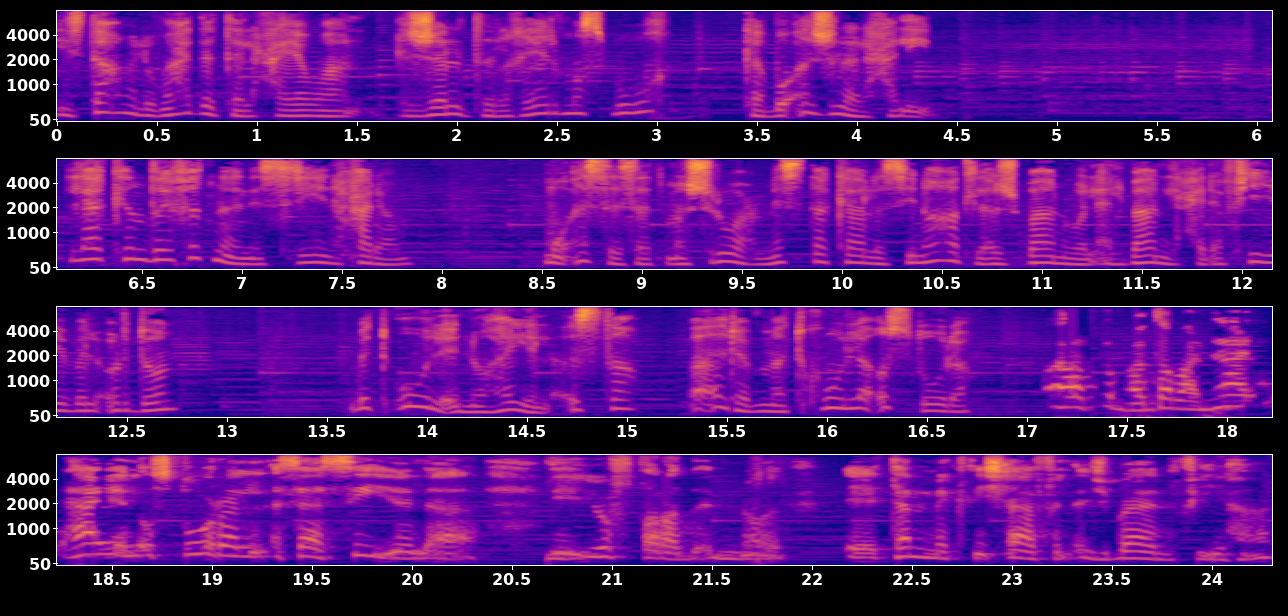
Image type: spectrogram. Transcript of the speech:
يستعملوا معدة الحيوان الجلد الغير مصبوغ كبؤج للحليب. لكن ضيفتنا نسرين حرم مؤسسة مشروع مستكا لصناعة الأجبان والألبان الحرفية بالأردن بتقول إنه هي القصة أقرب ما تكون لأسطورة. آه طبعا طبعا. هاي هاي الأسطورة الأساسية اللي يفترض إنه إيه، تم اكتشاف الأجبان فيها.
